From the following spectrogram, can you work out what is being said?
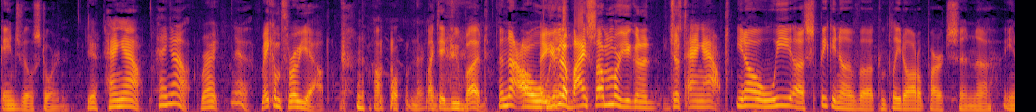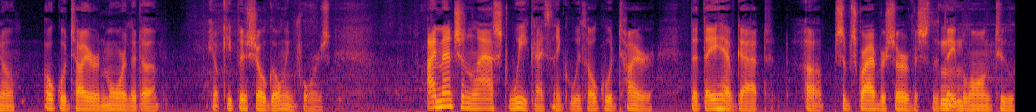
Gainesville store and Yeah. Hang out. hang out. Right. Yeah. Make them throw you out No, like they do Bud. no. Are you going to buy something or are you going to just hang out? You know, we uh, speaking of uh, complete auto parts and uh, you know Oakwood Tire and more that uh, you know keep this show going for us. I mentioned last week, I think, with Oakwood Tire, that they have got a subscriber service that they belong to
